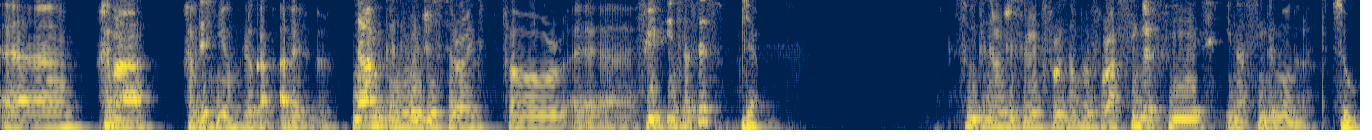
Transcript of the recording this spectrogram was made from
uh, have a have this new lookup available. Now you can register it for uh, field instances. Yeah. So you can register it, for example, for a single field in a single model. So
